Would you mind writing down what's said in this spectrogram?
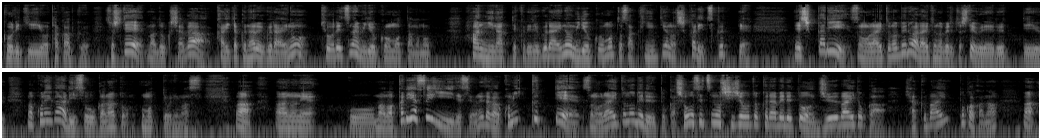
クオリティを高く、そして、ま、読者が買いたくなるぐらいの強烈な魅力を持ったもの、ファンになってくれるぐらいの魅力を持った作品っていうのをしっかり作って、で、しっかりそのライトノベルはライトノベルとして売れるっていう、まあ、これが理想かなと思っております。まあ、あのね、こう、まあ、わかりやすいですよね。だからコミックって、そのライトノベルとか小説の市場と比べると10倍とか100倍とかかな。まあ、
